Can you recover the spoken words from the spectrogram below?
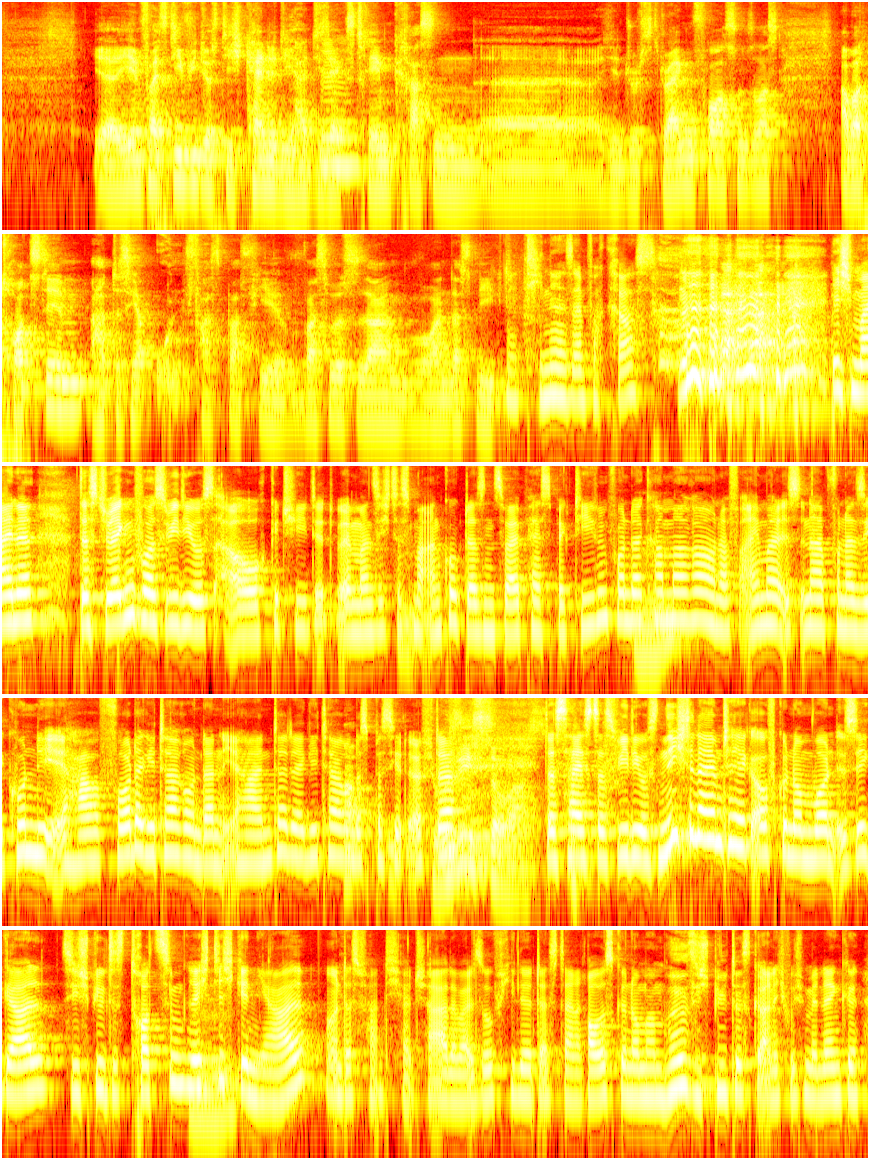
Äh, jedenfalls die Videos, die ich kenne, die halt Mhm. diese extrem krassen, äh, hier Dragon Force und sowas. Aber trotzdem hat das ja unfassbar viel. Was würdest du sagen, woran das liegt? Ja, Tina ist einfach krass. ich meine, das Dragon Force Video ist auch gecheatet, wenn man sich das mal anguckt. Da sind zwei Perspektiven von Mhm. der Kamera und auf einmal ist innerhalb von einer Sekunde ihr Haar vor der Gitarre und dann ihr Haar hinter der Gitarre und das passiert öfter. Du siehst sowas. Das heißt, das Video ist nicht in einem Take aufgenommen worden, ist egal. Sie spielt es trotzdem Mhm. richtig genial. Und das fand ich halt schade, weil so viele das dann rausgenommen haben, "Hä, sie spielt das gar nicht, wo ich mir denke,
